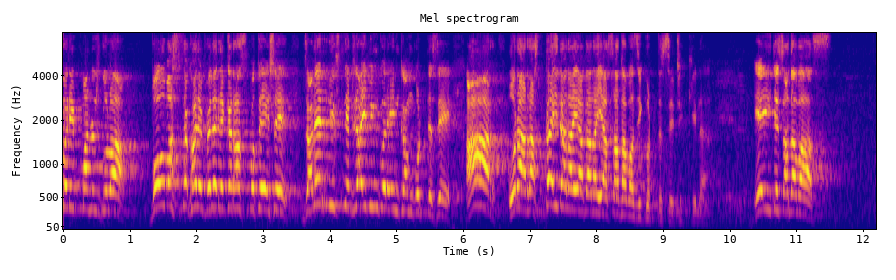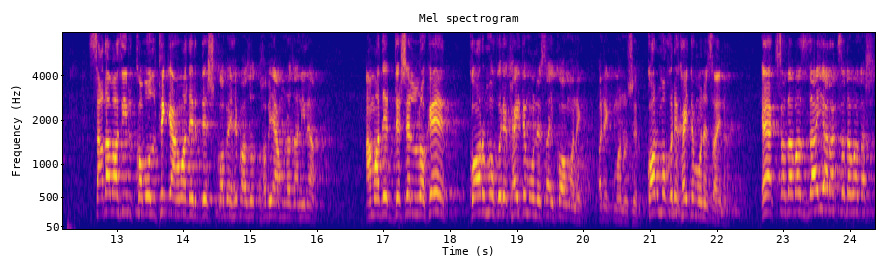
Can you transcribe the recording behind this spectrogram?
গরিব মানুষগুলা বউ বাচ্চা ঘরে ফেলে রেখে রাজপথে এসে যাদের রিক্স নিয়ে ড্রাইভিং করে ইনকাম করতেছে। আর ওরা রাস্তায় দাঁড়াইয়া দাঁড়াইয়া চাঁদাবাজি করতেছে, ঠিক কিনা? এই যে চাঁদাবাজ, চাঁদাবাজির কবল থেকে আমাদের দেশ কবে হেফাজত হবে আমরা জানি না। আমাদের দেশের লোকের কর্ম করে খাইতে মনে চায় কম অনেক অনেক মানুষের। কর্ম করে খাইতে মনে চায় না। এক চাঁদাবাজ যাই আর এক চাঁদাবাজ আসে।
